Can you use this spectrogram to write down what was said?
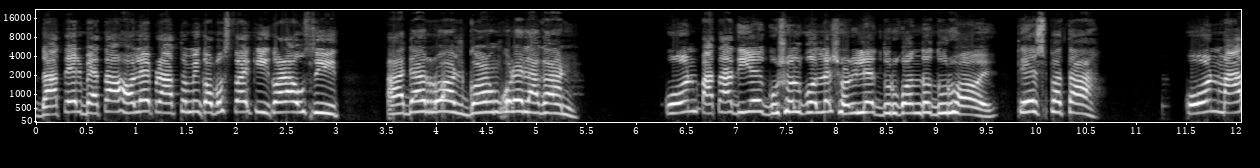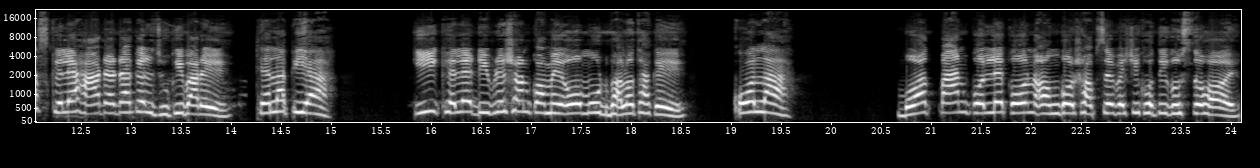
দাঁতের ব্যথা হলে প্রাথমিক অবস্থায় কি করা উচিত? আদার রস গরম করে লাগান। কোন পাতা দিয়ে গোসল করলে শরীরের দুর্গন্ধ দূর হয়? তেজপাতা। কোন মাছ খেলে হার্ট অ্যাটাকের ঝুঁকি বাড়ে? তেলাপিয়া। কি খেলে ডিপ্রেশন কমে ও মুড ভালো থাকে? কলা। মদ পান করলে কোন অঙ্গ সবচেয়ে বেশি ক্ষতিগ্রস্ত হয়?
